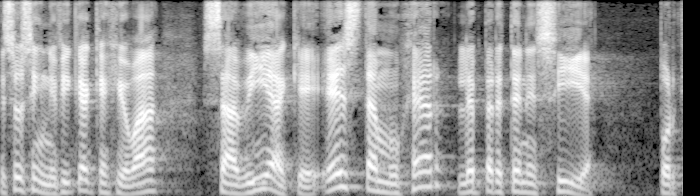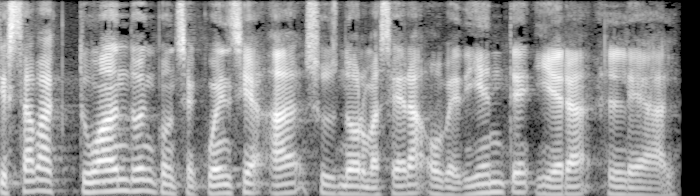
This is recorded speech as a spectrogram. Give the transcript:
Eso significa que Jehová sabía que esta mujer le pertenecía, porque estaba actuando en consecuencia a sus normas, era obediente y era leal.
